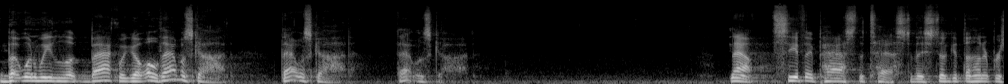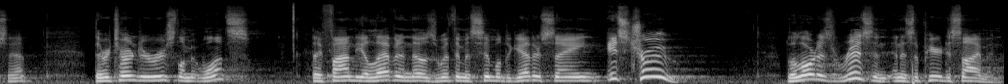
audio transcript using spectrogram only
But when we look back, we go, oh, that was God. That was God. That was God. Now, see if they pass the test. Do they still get the 100%? They return to Jerusalem at once. They find the 11 and those with them assembled together, saying, It's true. The Lord has risen and has appeared to Simon.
